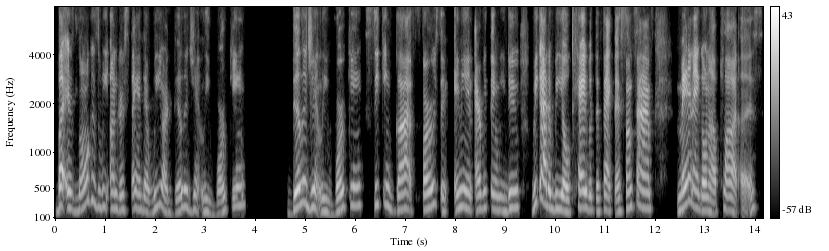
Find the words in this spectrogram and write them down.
But as long as we understand that we are diligently working, diligently working, seeking God first in any and everything we do, we got to be okay with the fact that sometimes man ain't going to applaud us,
